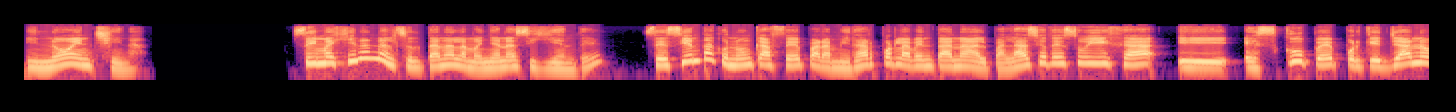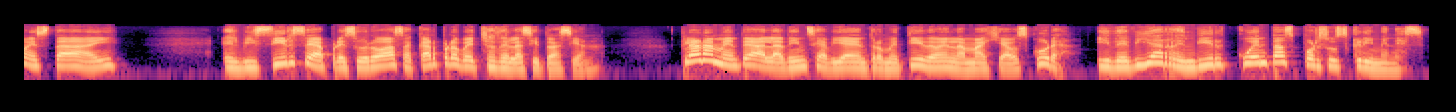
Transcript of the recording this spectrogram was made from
y no en China. ¿Se imaginan al sultán a la mañana siguiente? Se sienta con un café para mirar por la ventana al palacio de su hija y escupe porque ya no está ahí. El visir se apresuró a sacar provecho de la situación. Claramente Aladín se había entrometido en la magia oscura y debía rendir cuentas por sus crímenes.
